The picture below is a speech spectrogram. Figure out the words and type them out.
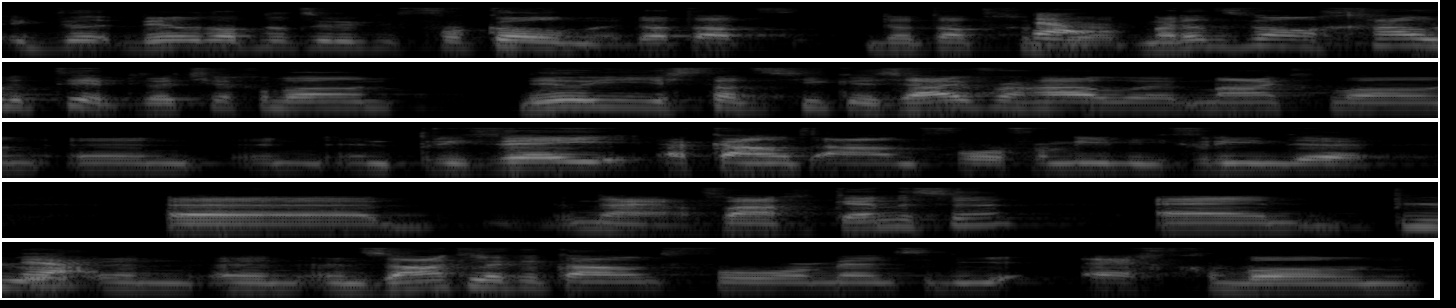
Ik wil, ik wil, dat natuurlijk voorkomen, dat dat, dat, dat gebeurt. Maar dat is wel een gouden tip. Dat je gewoon, wil je je statistieken zuiver houden, maak gewoon een, een, een privé-account aan voor familie, vrienden, uh, nou ja, vage kennissen. En puur een, een, een zakelijk account voor mensen die echt gewoon.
